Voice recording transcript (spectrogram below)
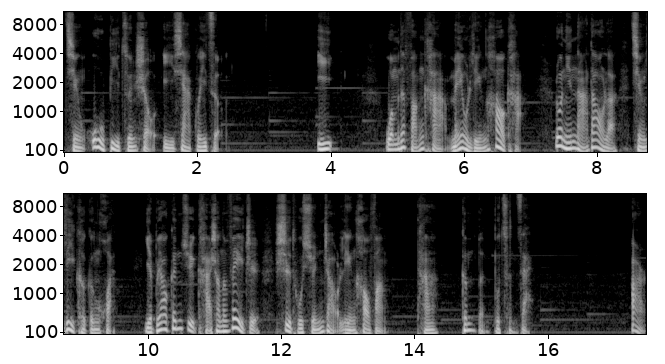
请务必遵守以下规则：一，我们的房卡没有零号卡，若您拿到了，请立刻更换，也不要根据卡上的位置试图寻找零号房，它根本不存在。二，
